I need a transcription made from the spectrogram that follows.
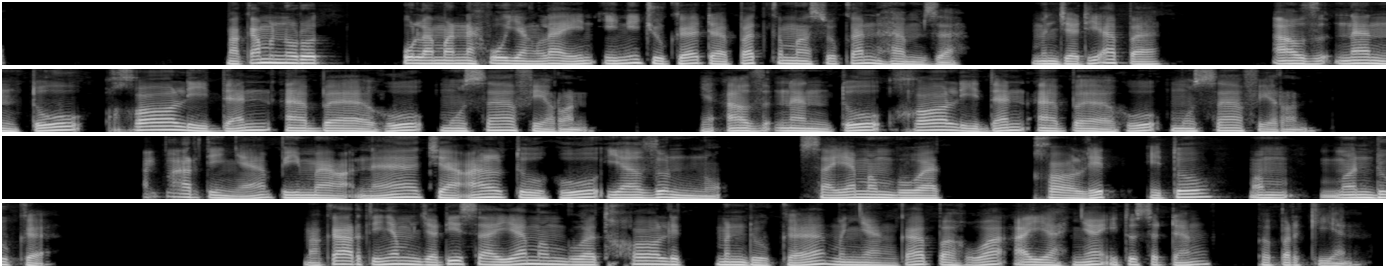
Maka menurut ulama nahwu yang lain ini juga dapat kemasukan hamzah. Menjadi apa? Aznantu khalidan abahu musafiron. Ya, aznantu khalidan abahu musafiron. Apa artinya? Bima'na ja'altuhu yadhunnu. Saya membuat Khalid itu menduga maka artinya menjadi saya membuat Khalid menduga, menyangka bahwa ayahnya itu sedang bepergian.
